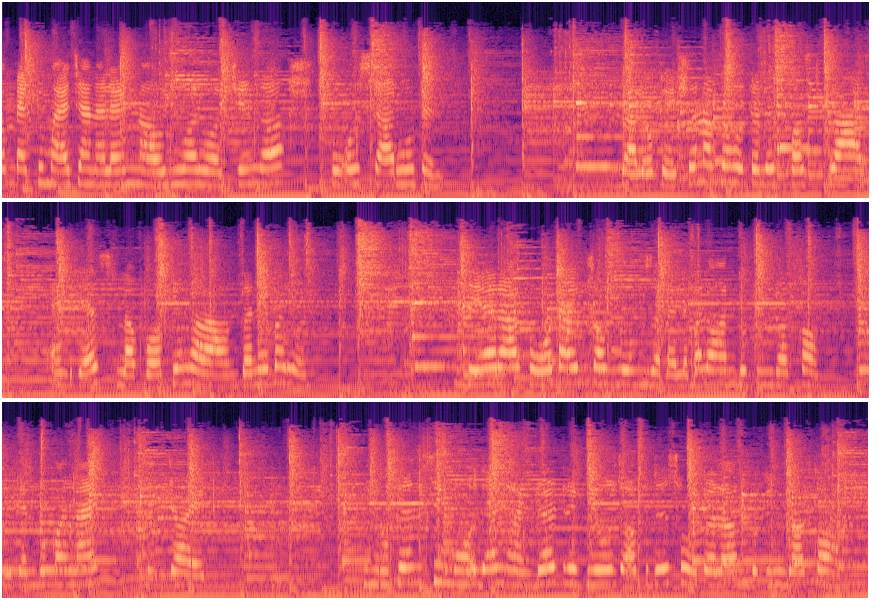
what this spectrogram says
welcome back to my channel and now you are watching a 4 star hotel. The location of the hotel is first class and guests love walking around the neighborhood. There are 4 types of rooms available on booking.com. You can book online and enjoy it. You can see more than 100 reviews of this hotel on booking.com.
